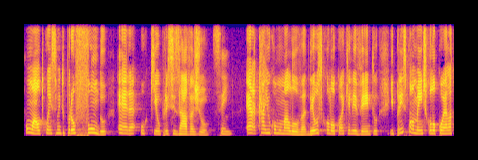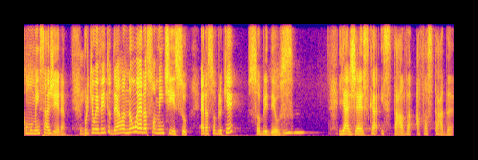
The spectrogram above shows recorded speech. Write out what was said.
Um autoconhecimento profundo era o que eu precisava, Ju. Sim. Era, caiu como uma luva. Deus colocou aquele evento e principalmente colocou ela como mensageira. sim. Porque o evento dela não era somente isso. Era sobre o quê? Sobre Deus. Uhum. E a Jéssica estava afastada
